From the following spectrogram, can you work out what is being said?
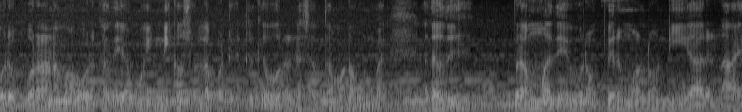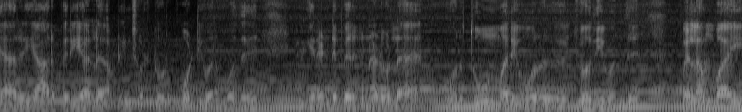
ஒரு புராணமாகவும் ஒரு கதையாகவும் இன்றைக்கும் சொல்லப்பட்டுக்கிட்டு இருக்க ஒரு நிசப்தமான உண்மை. அதாவது பிரம்மதேவரும் பெருமாளும் நீ யார் நான் யார் யார் பெரிய ஆள் அப்படின்னு சொல்லிட்டு ஒரு போட்டி வரும்போது இவங்க ரெண்டு பேருக்கு நடுவில் ஒரு தூண் மாதிரி ஒரு ஜோதி வந்து பிளம்பாய்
